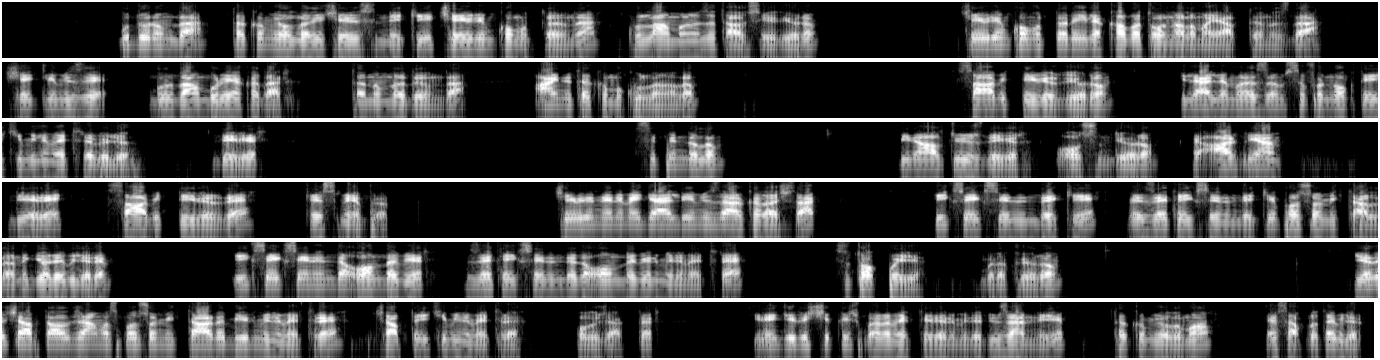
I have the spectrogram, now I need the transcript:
Bu durumda takım yolları içerisindeki çevrim komutlarını kullanmanızı tavsiye ediyorum. Çevrim komutları ile kaba tornalama yaptığınızda şeklimizi buradan buraya kadar tanımladığımda aynı takımı kullanalım. Sabit devir diyorum. İlerleme hızım 0.2 mm bölü devir. Spindle'ım 1600 devir olsun diyorum ve RPM diyerek sabit devirde kesme yapıyorum. Çevrimlerime geldiğimizde arkadaşlar x eksenindeki ve z eksenindeki paso miktarlarını görebilirim. x ekseninde onda bir, z ekseninde de onda bir milimetre stok payı bırakıyorum. Yarı çapta alacağımız paso miktarı 1 mm, çapta 2 mm olacaktır. Yine giriş çıkış parametrelerimi de düzenleyip takım yolumu hesaplatabilirim.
